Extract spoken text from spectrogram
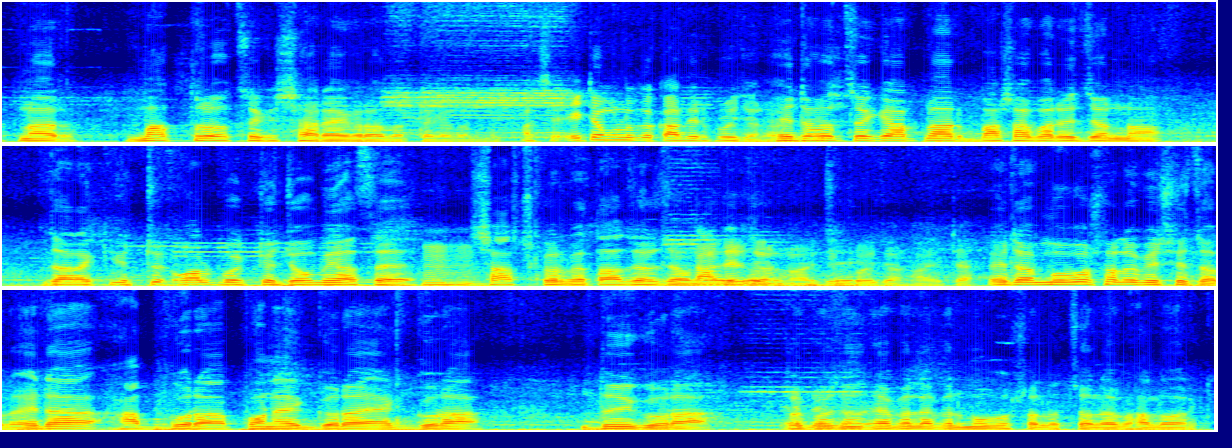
আপনার মাত্র হচ্ছে কি সাড়ে এগারো হাজার টাকা দাম। আচ্ছা এটা মূলত কাদের প্রয়োজন এটা হচ্ছে কি আপনার বাসা বাড়ির জন্য যারা একটু অল্প একটু জমি আছে। চাষ করবে তাদের জন্য তাদের জন্য আর কি প্রয়োজন হয় এটা। এটা মুবসলে বেশি চলে এটা হাফ গোড়া পনে এক গোড়া এক গোড়া। দুই গোড়া এ পর্যন্ত অ্যাভেলেবেল মুবসলে চলে ভালো আর কি।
